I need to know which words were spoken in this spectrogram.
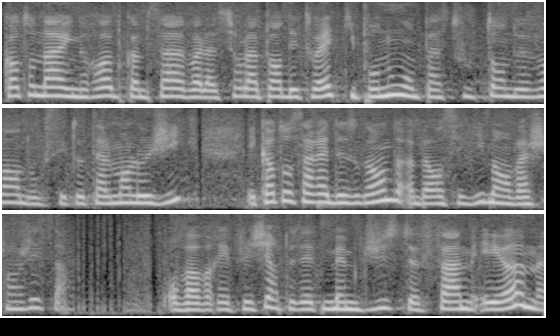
quand on a une robe comme ça, voilà, sur la porte des toilettes, qui pour nous, on passe tout le temps devant, donc c'est totalement logique. Et quand on s'arrête deux secondes, ben, on s'est dit, ben, on va changer ça on va réfléchir peut-être même juste femme et homme,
